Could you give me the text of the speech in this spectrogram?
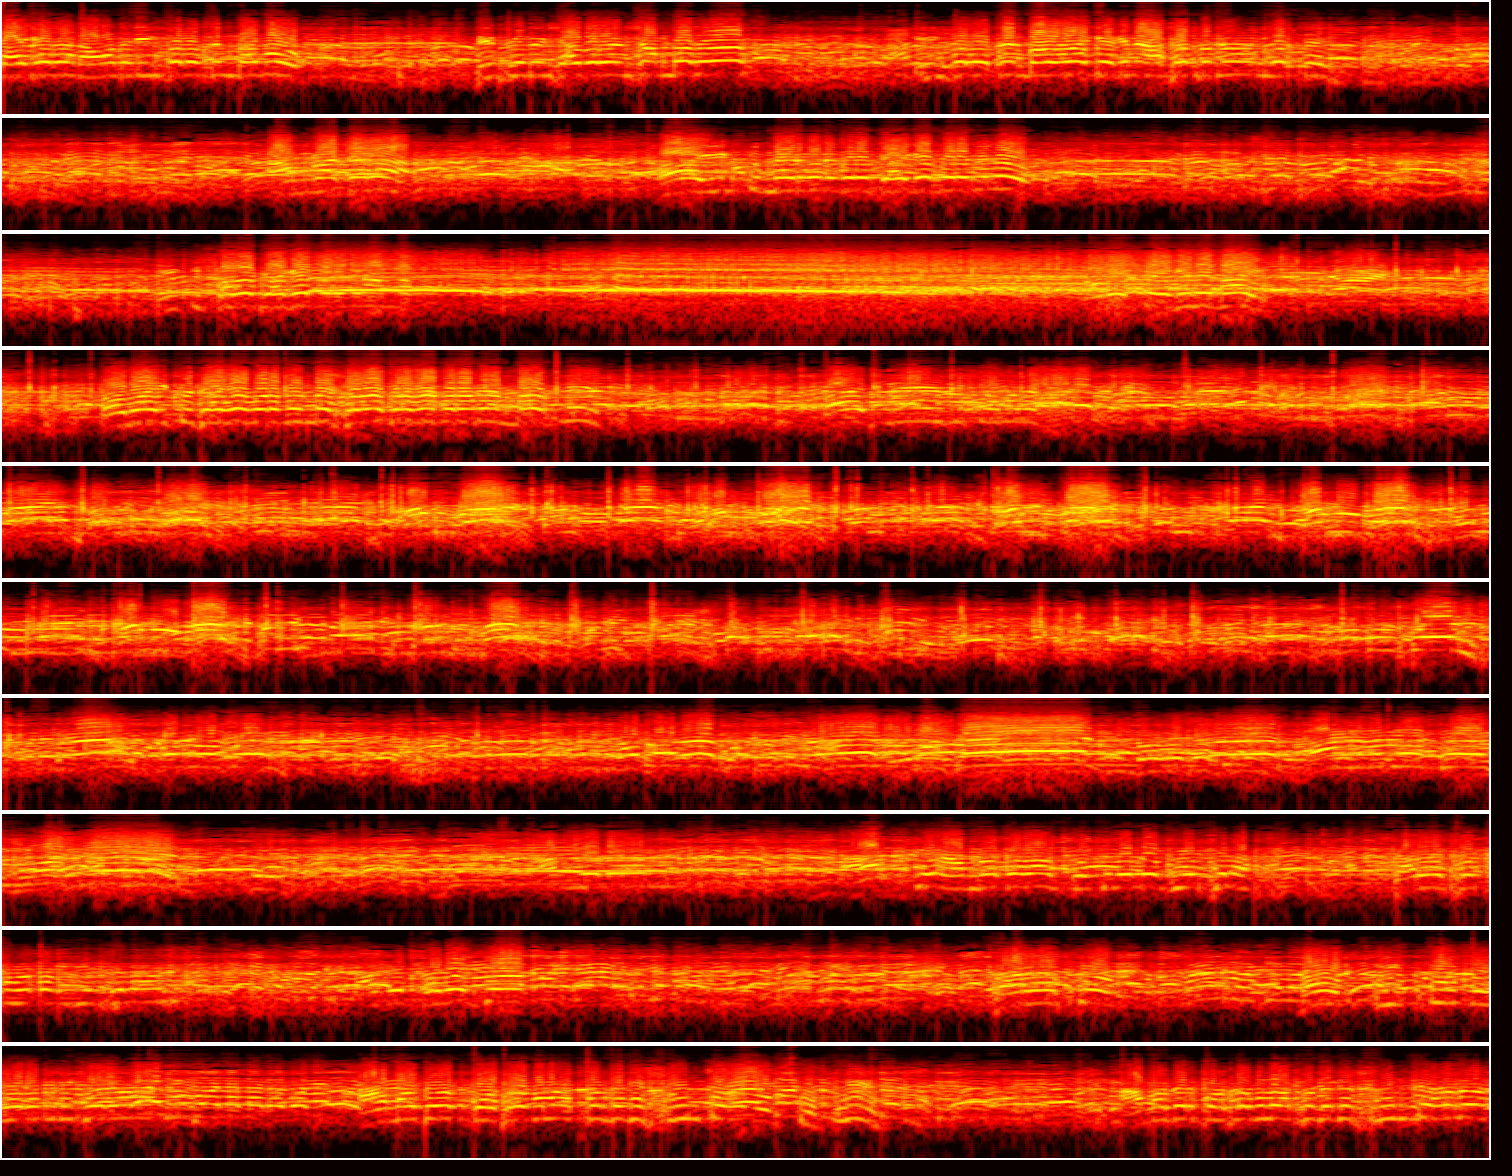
জায়গা দেন, আমাদের ইকবাল হোসেন বাবু। বিপ্লবী সাধারণ সম্পাদক। ইকবাল হোসেন বাবুকে এখানে আসার জন্য করছেন। করছি আমরা যারা একটু মেহরবানি করে জায়গা করে দিল। একটু সবাই জায়গা করে দিল সবাই একটু এখানে ভাই সবাই একটু জায়গা করে দেন ভাই সবাই জায়গা করে দেন ভাই প্লিজ ভাই প্লিজ একটু আমাদের আজকে আমরা যারা সচিবালয়ে গিয়েছিলাম যারা সচিবালয়ে গিয়েছিলাম তাদের সবাইকে যারা আজকে ভাই, একটু মেহরবানি করে আমাদের কথাগুলো আপনাদেরকে শুনতে হবে একটু প্লিজ আমাদের কথাগুলো আপনাদেরকে শুনতে হবে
